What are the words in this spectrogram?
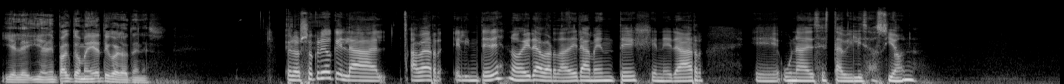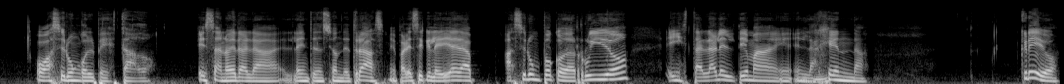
y el, y el impacto mediático lo tenés. Pero yo creo que la, a ver, el interés no era verdaderamente generar eh, una desestabilización o hacer un golpe de Estado. Esa no era la, la intención detrás. Me parece que la idea era hacer un poco de ruido e instalar el tema en, en la agenda. Creo.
